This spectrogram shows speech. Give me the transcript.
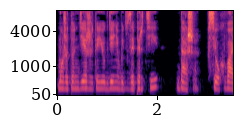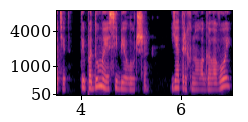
Может, он держит ее где-нибудь в заперти? Даша, все, хватит. Ты подумай о себе лучше. Я тряхнула головой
